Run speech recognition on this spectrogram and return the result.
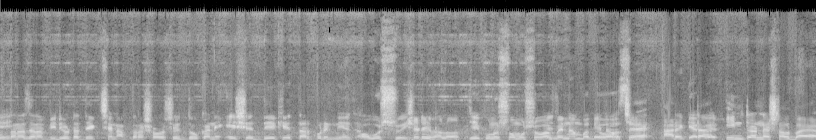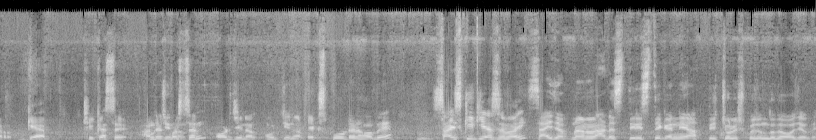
আপনারা যারা ভিডিওটা দেখছেন আপনারা সরাসরি দোকানে এসে দেখে তারপরে নিয়ে যান। অবশ্যই। সেটাই ভালো হবে। যে কোনো সমস্যা হবে নাম্বার দেওয়া আছে আরেকটা ইন্টারন্যাশনাল বায়ার গ্যাপ ঠিক আছে? হান্ড্রেড পার্সেন্ট অরিজিনাল অরিজিনাল এক্সপোর্টের হবে। সাইজ কি কি আছে ভাই? সাইজ আপনার আঠাশ তিরিশ থেকে নিয়ে আটত্রিশ চল্লিশ পর্যন্ত দেওয়া যাবে।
